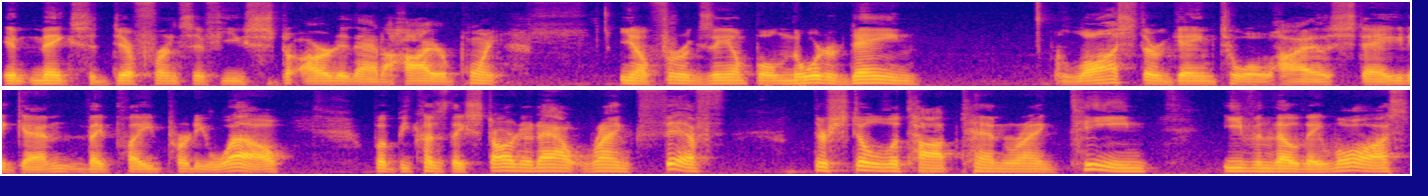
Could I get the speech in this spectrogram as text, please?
it makes a difference if you started at a higher point. You know, for example, Notre Dame lost their game to Ohio State. Again, they played pretty well, but because they started out ranked fifth, they're still the top 10 ranked team, even though they lost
